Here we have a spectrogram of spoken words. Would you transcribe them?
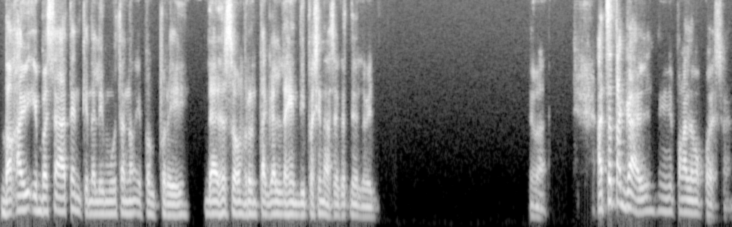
Baka yung iba sa atin kinalimutan ng ipag-pray dahil sobrang tagal na hindi pa sinasagot ni Lord. Diba? At sa tagal, yun yung pangalawang question,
